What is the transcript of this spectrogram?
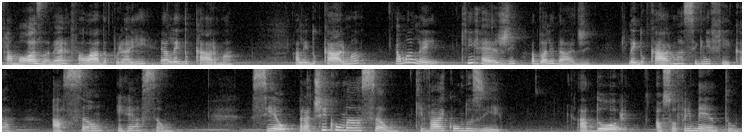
famosa, né, falada por aí, é a lei do karma. A lei do karma é uma lei que rege a dualidade. Lei do karma significa ação e reação. Se eu pratico uma ação que vai conduzir à dor, ao sofrimento,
